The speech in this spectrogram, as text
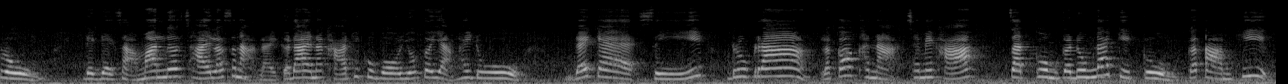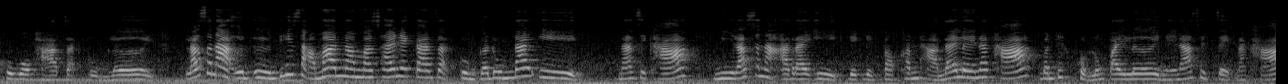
กลุ่ม เด็กๆ สามารถเลือกใช้ลักษณะไหนก็ได้นะคะ ที่ครูโบยกตัวอย่างให้ดู ได้แก่ สี รูปร่าง แล้วก็ขนาดใช่ไหมคะ จัดกลุ่มกระดุมได้กี่กลุ่ม ก็ตามที่ครูโบพาจัดกลุ่มเลย ลักษณะอื่นๆ ที่สามารถนำมาใช้ในการจัดกลุ่มกระดุมได้อีก นั่นสิคะ มีลักษณะอะไรอีก เด็กๆ ตอบคำถามได้เลยนะคะ บันทึกผลลงไปเลยในหน้า 17 นะคะ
